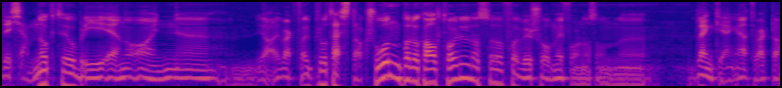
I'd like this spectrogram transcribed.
det kommer nok til å bli en og annen eh, ja, i hvert fall protestaksjon på lokalt hold, og så får vi se om vi får noe sånn uh, lenkegjenger etter hvert. da.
